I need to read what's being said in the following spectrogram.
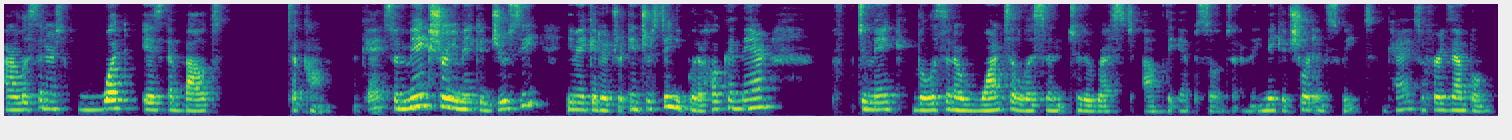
our listeners, what is about to come. Okay, so make sure you make it juicy, you make it interesting, you put a hook in there to make the listener want to listen to the rest of the episode and make it short and sweet. Okay, so for example,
